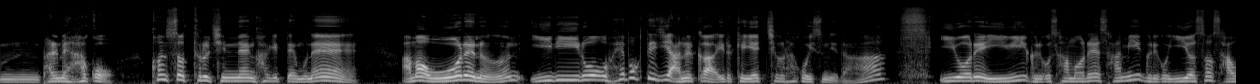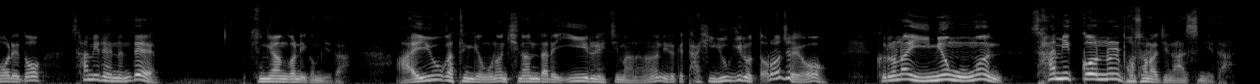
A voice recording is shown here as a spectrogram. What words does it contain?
음, 발매하고 콘서트를 진행하기 때문에 아마 5월에는 1위로 회복되지 않을까 이렇게 예측을 하고 있습니다. 2월에 2위 그리고 3월에 3위 그리고 이어서 4월에도 3위를 했는데 중요한 건 이겁니다. 아이유 같은 경우는 지난달에 2위를 했지만은 이렇게 다시 6위로 떨어져요. 그러나 이명웅은 3위권을 벗어나지는 않습니다.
